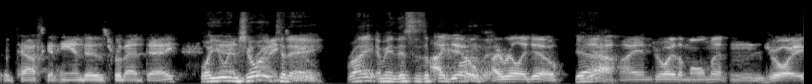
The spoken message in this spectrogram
the task at hand is for that day. Well, you enjoyed trying to- today, right? I mean, this is a big I do. part of it. I really do. Yeah. I enjoy the moment and enjoy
